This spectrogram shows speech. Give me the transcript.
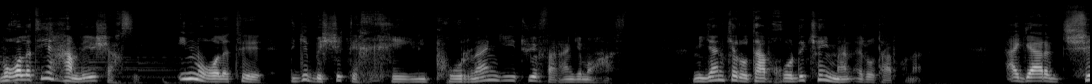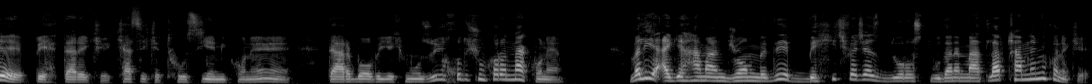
مقالطه حمله شخصی. این مقالطه دیگه به شکل خیلی پررنگی توی فرهنگ ما هست. میگن که رتب خورده کی منع رتب کند؟ اگر چه بهتره که کسی که توصیه می‌کنه در باب یک موضوعی خودشون کارو نکنه. ولی اگه هم انجام بده به هیچ وجه از درست بودن مطلب کم نمی‌کنه که.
